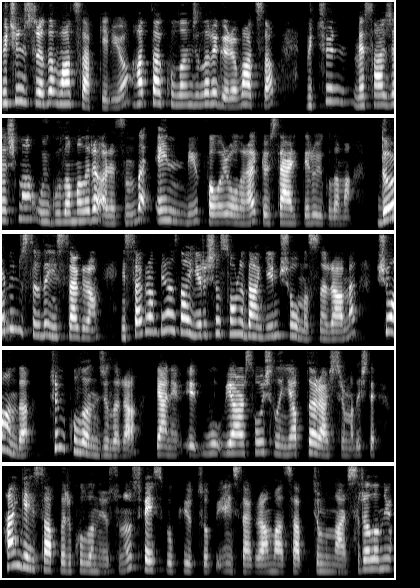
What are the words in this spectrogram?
Üçüncü sırada WhatsApp geliyor. Hatta kullanıcılara göre WhatsApp bütün mesajlaşma uygulamaları arasında en büyük favori olarak gösterdikleri uygulama. Dördüncü sırada Instagram. Instagram biraz daha yarışa sonradan girmiş olmasına rağmen şu anda tüm kullanıcılara yani e, bu VR Social'ın yaptığı araştırmada işte hangi hesapları kullanıyorsunuz? Facebook, YouTube, Instagram, WhatsApp bütün bunlar sıralanıyor.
